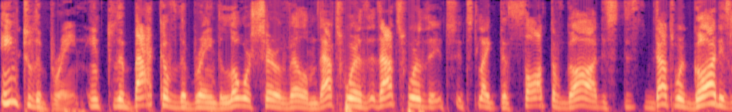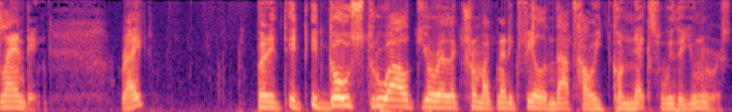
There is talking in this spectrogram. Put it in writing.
into the brain, into the back of the brain, the lower cerebellum. That's where the, that's where the, it's it's like the thought of God. It's, it's, that's where God is landing, right? But it, it, it goes throughout your electromagnetic field, and that's how it connects with the universe.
